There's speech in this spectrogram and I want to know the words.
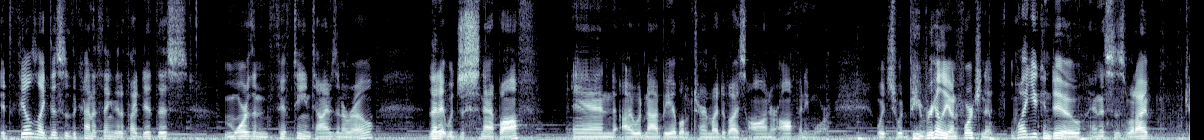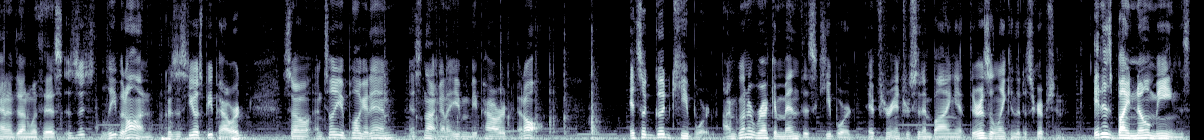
It feels like this is the kind of thing that if I did this more than 15 times in a row, that it would just snap off and I would not be able to turn my device on or off anymore, which would be really unfortunate. What you can do, and this is what I've kind of done with this, is just leave it on because it's USB powered. So until you plug it in, it's not going to even be powered at all. It's a good keyboard. I'm going to recommend this keyboard if you're interested in buying it. There is a link in the description. It is by no means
